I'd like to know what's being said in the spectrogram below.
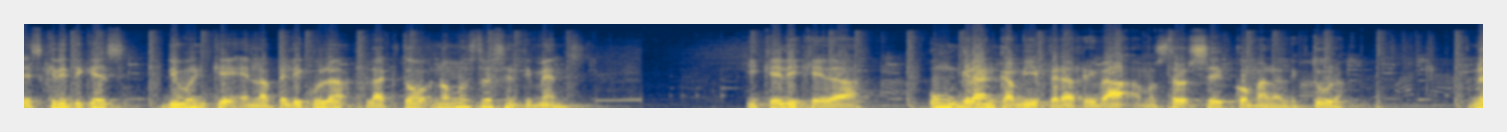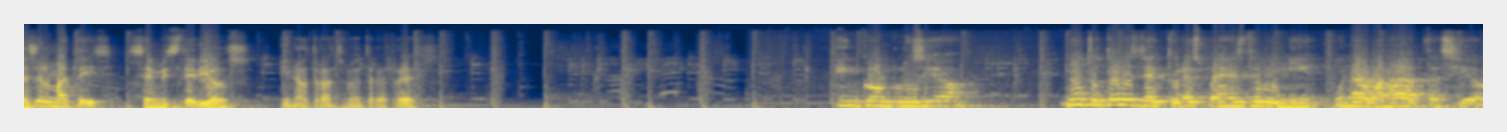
Les crítiques diuen que en la pel·lícula l'actor no mostra sentiments i que li queda un gran camí per arribar a mostrar-se com a la lectura. No és el mateix ser misteriós i no transmetre res. En conclusió, no totes les lectures poden esdevenir una bona adaptació,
